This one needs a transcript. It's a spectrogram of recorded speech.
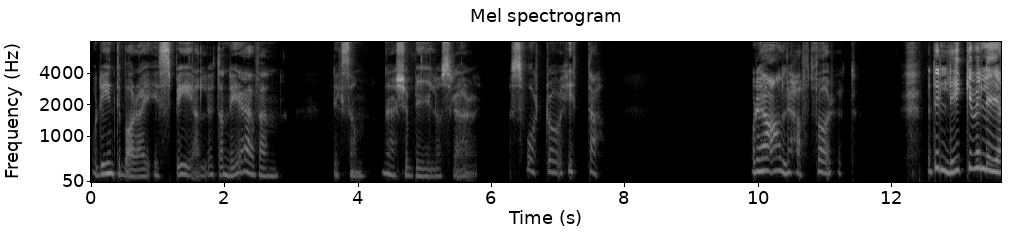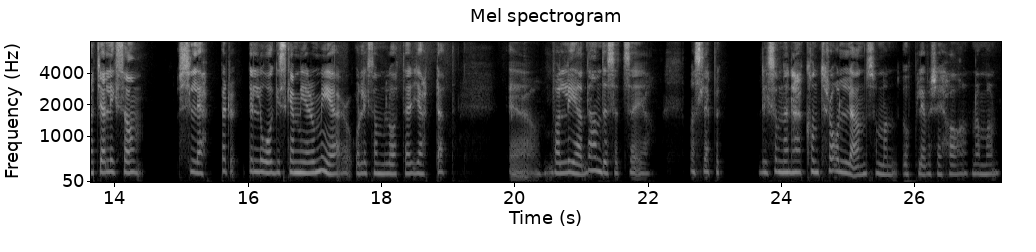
Och det är inte bara i spel, utan det är även liksom när jag kör bil och sådär. Svårt att hitta. Och det har jag aldrig haft förut. Men det ligger väl i att jag liksom släpper det logiska mer och mer och liksom låter hjärtat eh, vara ledande så att säga. Man släpper liksom den här kontrollen som man upplever sig ha när man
